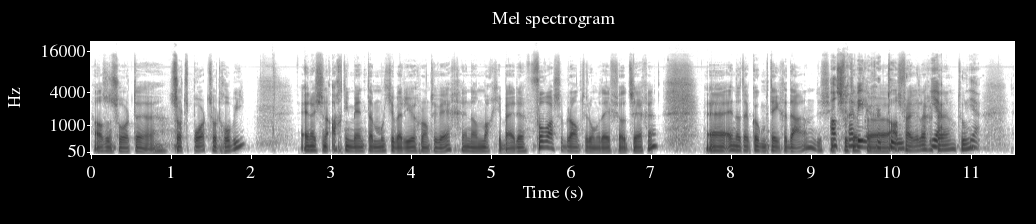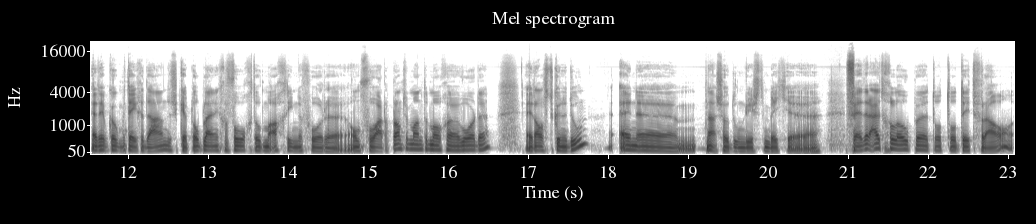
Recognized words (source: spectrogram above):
Als een soort, soort sport, soort hobby. En als je naar 18 bent, dan moet je bij de jeugdbrandweer weg. En dan mag je bij de volwassen brandweer, om het even zo te zeggen. Eh, en dat heb ik ook meteen gedaan. Dus Als ik zit vrijwilliger ook, eh. Als vrijwilliger Ja, eh, toen. ja. En dat heb ik ook meteen gedaan. Dus ik heb de opleiding gevolgd op mijn 18e voor, om voorwaardig brandweerman te mogen worden. En alles te kunnen doen. En ehm, nou, zodoende is het een beetje verder uitgelopen tot, tot dit verhaal.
